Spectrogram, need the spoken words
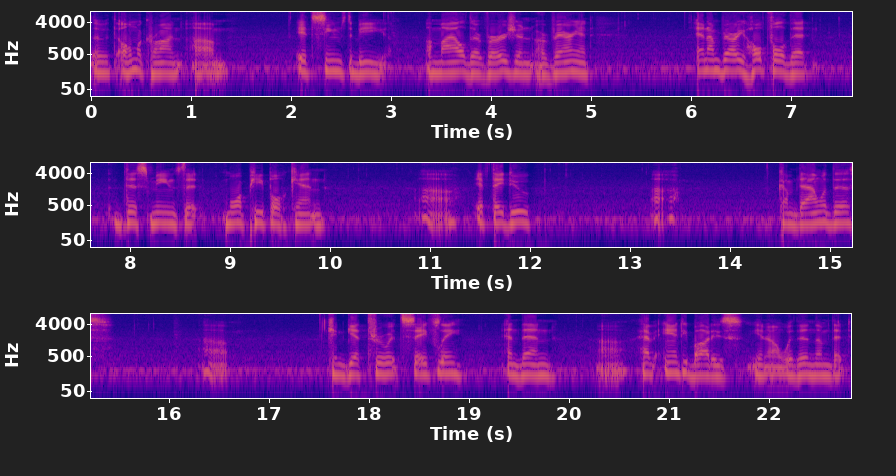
with Omicron, um, it seems to be a milder version or variant. And I'm very hopeful that this means that more people can, uh, if they do uh, come down with this, uh, can get through it safely, and then uh, have antibodies, you know, within them that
